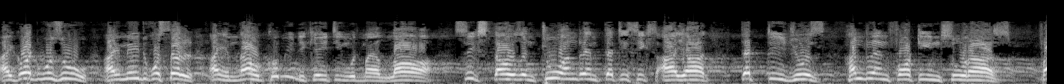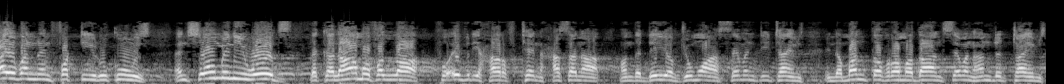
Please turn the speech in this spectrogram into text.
I got wuzu. I made ghusl. I am now communicating with my Allah. 6,236 ayat, 30 juz, 114 surahs. 540 rukus and so many words, the kalam of Allah for every harf 10 hasana on the day of Jumu'ah 70 times, in the month of Ramadan 700 times.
